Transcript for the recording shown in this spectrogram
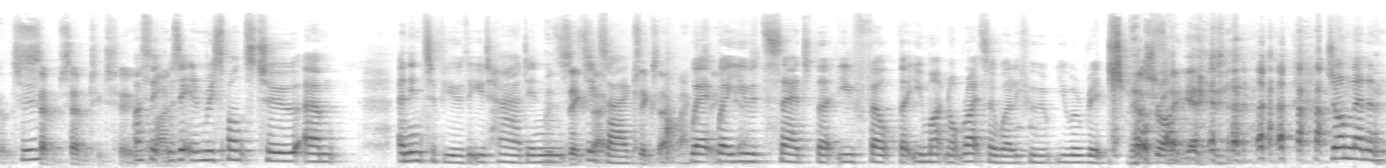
it was Two? sev- 72. I think was it in response to um, an interview that you'd had in Zigzag, Zigzag, Zigzag magazine, where where you had said that you felt that you might not write so well if you you were rich. That's right, yes. John Lennon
